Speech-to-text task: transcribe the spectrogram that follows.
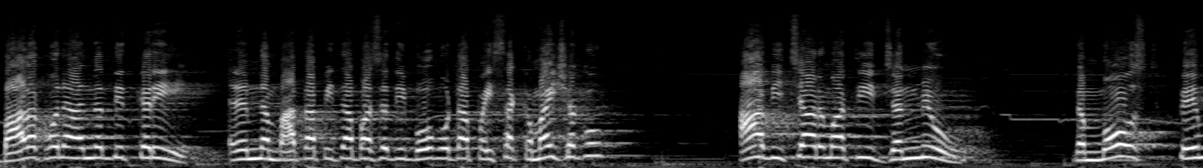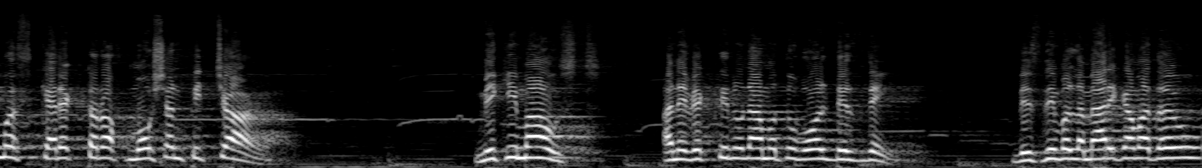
બાળકોને આનંદિત કરી એમના માતા પિતા પાસેથી બહુ મોટા પૈસા કમાઈ શકું? આ વિચારમાંથી જન્મ્યું the most famous character of motion picture Mickey Mouse અને વ્યક્તિનું નામ હતું વોલ્ટ ડિઝની ડિઝની વર્લ્ડ અમેરિકામાં થયું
